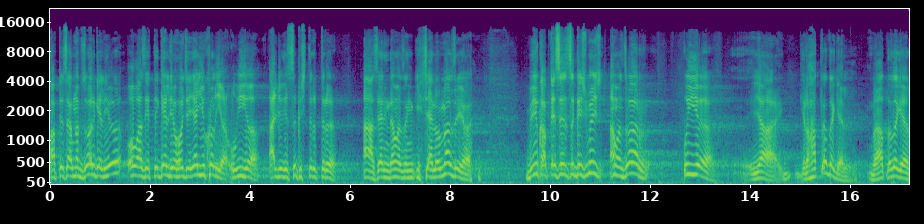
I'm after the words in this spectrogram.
abdest almak zor geliyor. O vaziyette geliyor hocaya yıkılıyor, uyuyor. Halbuki sıkıştırıp durur. Aa senin namazın geçerli olmaz diyor. Büyük abdesti sıkışmış ama zor. Uyuyor. Ya rahatla da gel. Rahatla da gel.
